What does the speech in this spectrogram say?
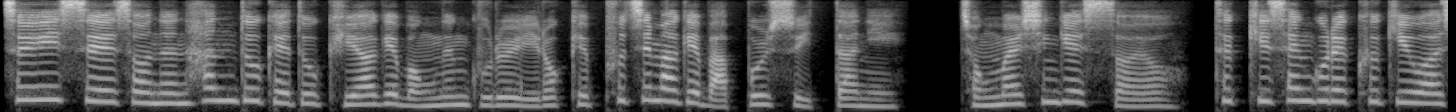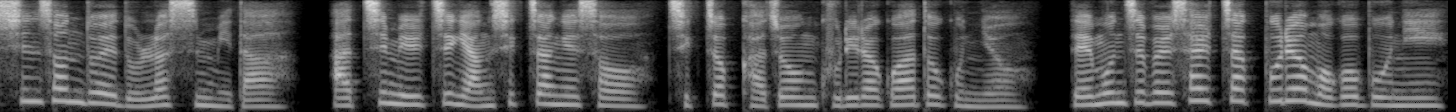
스위스에서는 한두 개도 귀하게 먹는 굴을 이렇게 푸짐하게 맛볼 수 있다니 정말 신기했어요. 특히 생굴의 크기와 신선도에 놀랐습니다. 아침 일찍 양식장에서 직접 가져온 굴이라고 하더군요. 레몬즙을 살짝 뿌려 먹어보니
